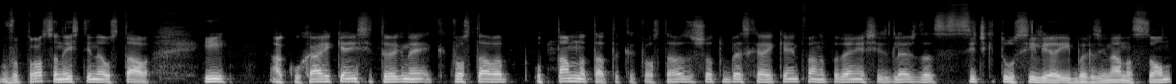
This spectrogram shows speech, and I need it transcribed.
въпросът наистина остава. И ако Хари Кейн си тръгне, какво става от там нататък, какво става, защото без Хари Кейн това нападение ще изглежда с всичките усилия и бързина на Сон,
